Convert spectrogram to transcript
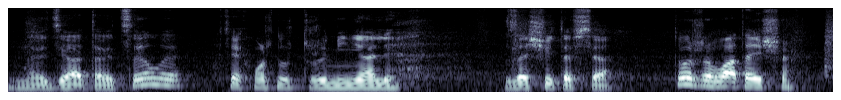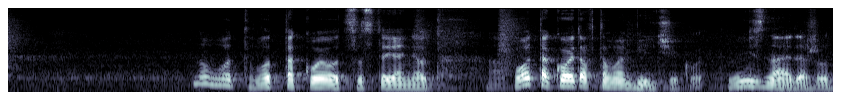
Радиаторы целые, хотя их, можно уже меняли защита вся тоже вата еще. Ну вот, вот такое вот состояние. Вот, вот такой вот автомобильчик. Вот. Не знаю даже, вот,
